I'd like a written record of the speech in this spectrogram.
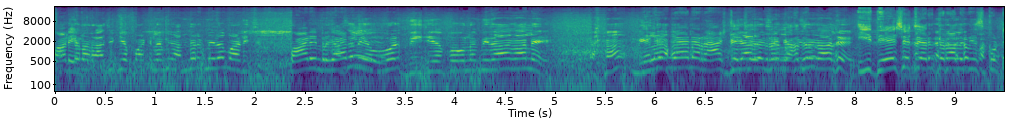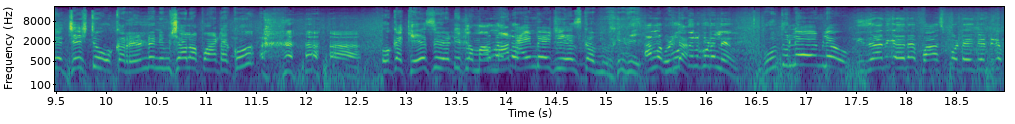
పాడిన రాజకీయ పార్టీల మీద అందరి మీద పాడించారు పాడినరు కానీ ఎవరు బీజేపీ వాళ్ళ మీద కాలే తెలంగాణ రాష్ట్ర ఈ దేశ చరిత్రలు తీసుకుంటే జస్ట్ ఒక రెండు నిమిషాల పాటకు ఒక కేసు పెట్టి ఇట్లా మా మా టైం వేస్ట్ చేసుకోం ఇది. బూతులు కూడా లేవు. బూతులే ఏం లేవు. నిజానికైనా పాస్పోర్ట్ ఏజెంట్గా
